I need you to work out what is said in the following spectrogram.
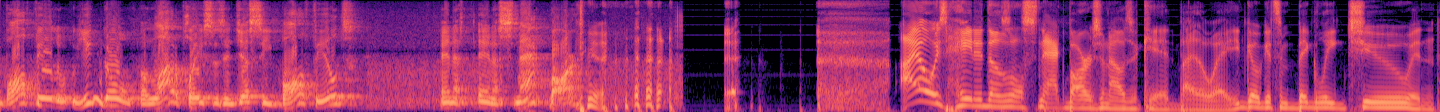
Ball field, you can go a lot of places and just see ball fields and a and a snack bar. I always hated those little snack bars when I was a kid. By the way, you'd go get some Big League Chew and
